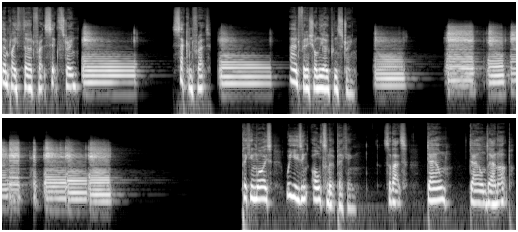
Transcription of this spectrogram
then play 3rd fret 6th string, 2nd fret, and finish on the open string. Picking wise, we're using alternate picking. So that's down, down, down, up,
